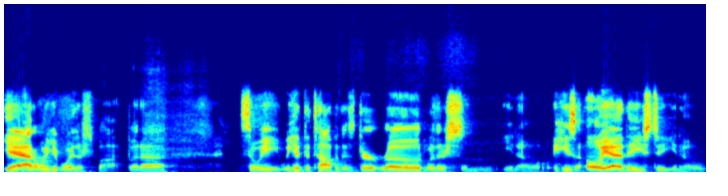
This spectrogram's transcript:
yeah, I don't want to give away their spot, but uh, so we we hit the top of this dirt road where there's some, you know, he's like, oh yeah, they used to, you know,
